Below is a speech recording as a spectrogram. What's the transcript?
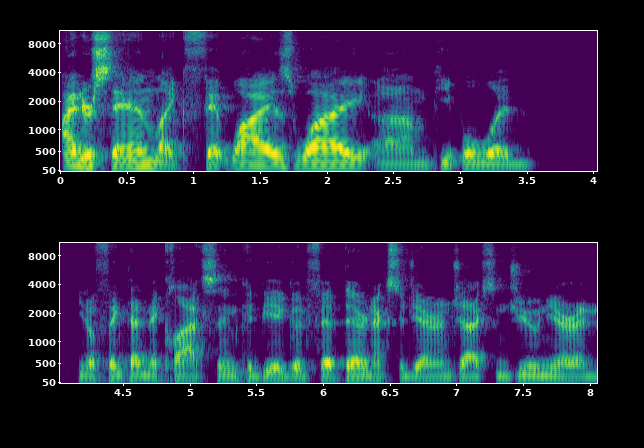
I understand like fit wise why um, people would you know think that Nick Claxton could be a good fit there next to Jaren Jackson Jr. and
